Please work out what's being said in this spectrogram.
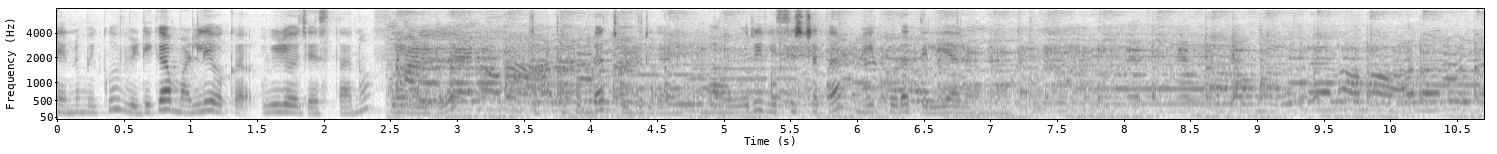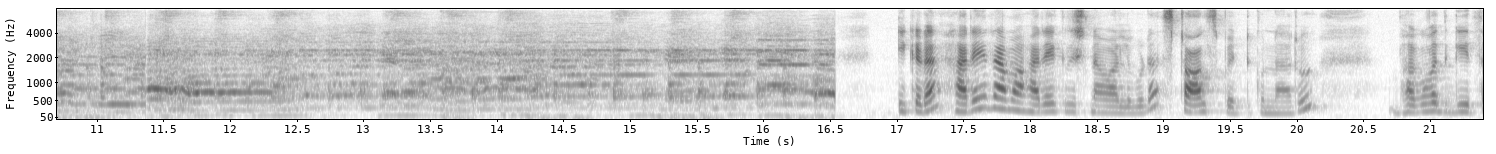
నేను మీకు విడిగా మళ్ళీ ఒక వీడియో చేస్తాను. Full video. తప్పకుండా చూద్దరు కానీ మా ఊరి విశిష్టత మీకు కూడా తెలియాలన్నమాట. ఇక్కడ హరే రామ హరే కృష్ణ వాళ్ళు కూడా స్టాల్స్ పెట్టుకున్నారు. భగవద్గీత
